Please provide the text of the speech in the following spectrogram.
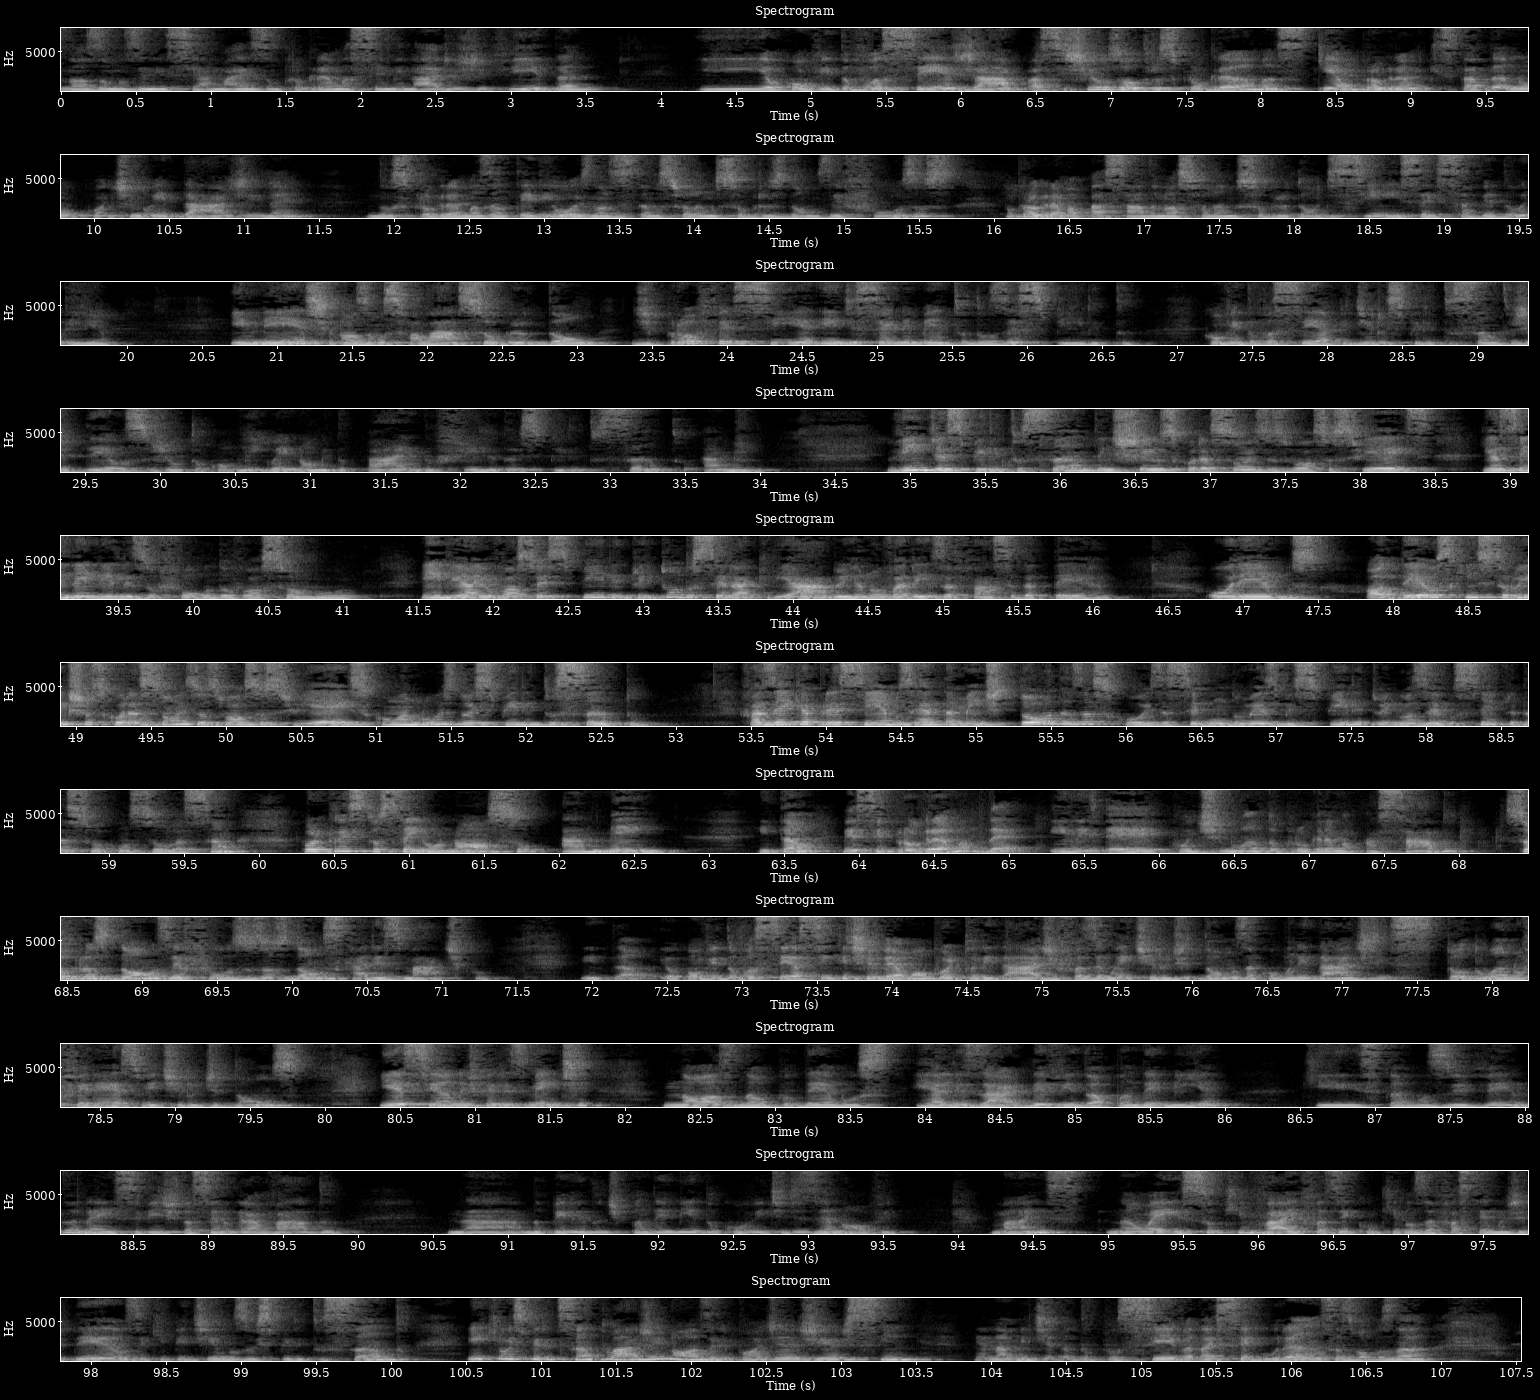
nós vamos iniciar mais um programa Seminários de Vida e eu convido você já a assistir os outros programas, que é um programa que está dando continuidade, né? Nos programas anteriores, nós estamos falando sobre os dons efusos. No programa passado, nós falamos sobre o dom de ciência e sabedoria. E neste, nós vamos falar sobre o dom de profecia e discernimento dos espíritos. Convido você a pedir o Espírito Santo de Deus junto comigo. Em nome do Pai, do Filho e do Espírito Santo. Amém. Vinde, Espírito Santo, enchei os corações dos vossos fiéis e acendei neles o fogo do vosso amor. Enviai o vosso Espírito e tudo será criado e renovareis a face da terra. Oremos, ó Deus que instruíste os corações dos vossos fiéis com a luz do Espírito Santo Fazei que apreciemos retamente todas as coisas, segundo o mesmo Espírito, e gozemos sempre da sua consolação. Por Cristo Senhor nosso. Amém. Então, nesse programa, né, é, continuando o programa passado, sobre os dons efusos, os dons carismáticos. Então, eu convido você, assim que tiver uma oportunidade, fazer um retiro de dons. A comunidade todo ano oferece o retiro de dons. E esse ano, infelizmente, nós não pudemos realizar devido à pandemia que estamos vivendo, né? Esse vídeo está sendo gravado na, no período de pandemia do Covid-19. Mas não é isso que vai fazer com que nos afastemos de Deus e que pedimos o Espírito Santo e que o Espírito Santo age em nós. Ele pode agir sim, né, na medida do possível, nas seguranças, vamos na,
